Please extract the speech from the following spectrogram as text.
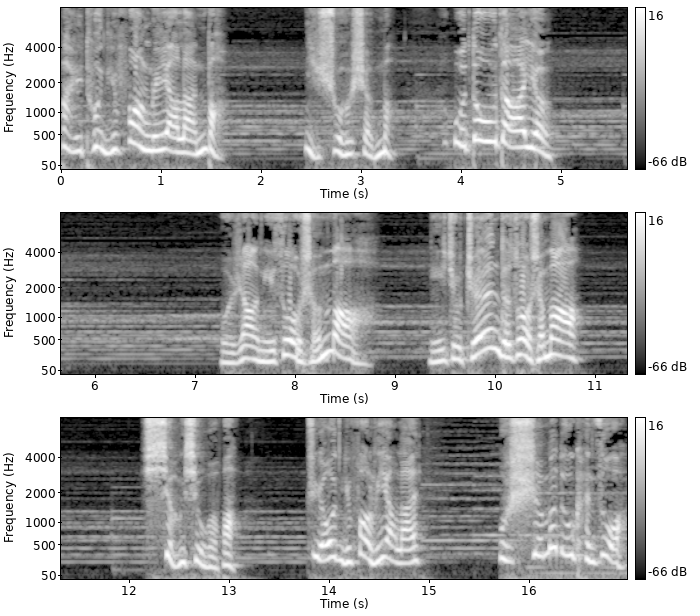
拜托你放了亚兰吧，你说什么，我都答应。我让你做什么，你就真的做什么。相信我吧，只要你放了亚兰，我什么都肯做。”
